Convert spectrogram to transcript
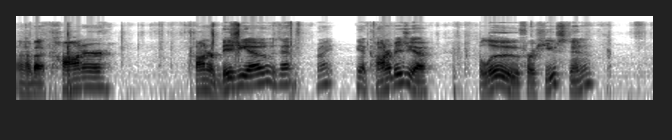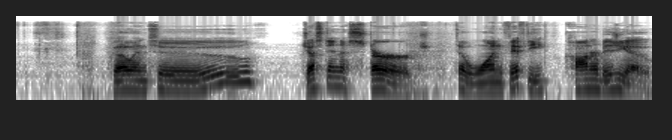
about Connor. Connor Biggio, is that right? Yeah, Connor Biggio. Blue for Houston. Going to Justin Sturge to 150. Connor Biggio.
